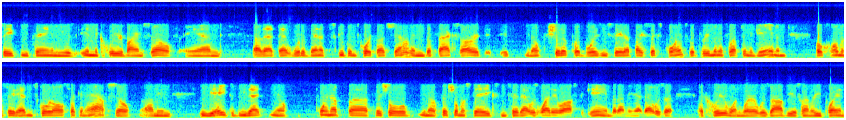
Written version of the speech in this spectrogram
safety thing, and he was in the clear by himself. And uh, that that would have been a scoop and score touchdown. And the facts are, it, it, it you know should have put Boise State up by six points with three minutes left in the game, and Oklahoma State hadn't scored all second half. So I mean, you hate to be that you know point up uh, official you know official mistakes and say that was why they lost the game. But I mean that, that was a a clear one where it was obvious on replay, and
